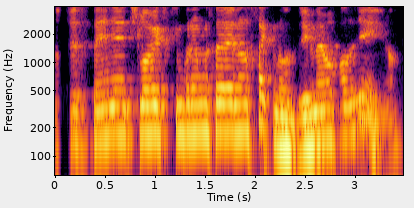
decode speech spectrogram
No to stejně člověk s tím bude muset jenom seknout, dřív nebo později, no.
